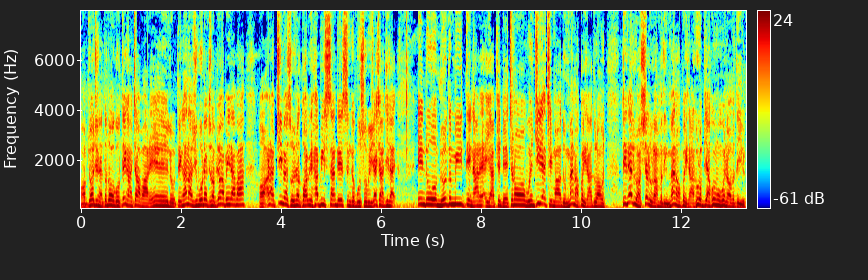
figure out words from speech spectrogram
ဟောပြောချင်တယ်တော်တော်ကိုသိခါကြပါတယ်လို့သင်္ကန်းသာယူဖို့တဲ့ကျွန်တော်ပြောပေးတာပါဟောအဲ့ဒါကြည့်မယ်ဆိုရင်တော့သွားပြီး Happy Sunday Singapore ဆိုပြီးရိုက်ချကြည့်လိုက်အင်ဒိုမျိုးသမီးတင်ထားတဲ့အရာဖြစ်တယ်ကျွန်တော်ဝင်ကြည့်တဲ့အချိန်မှာသူမန်အောင်ပိတ်ထားသူတော့တင်တဲ့လူတော့ရှက်လို့လားမသိဘူးမန်အောင်ပိတ်ထားအခုတော့ပြန်ခွင့်မခွင့်တော့မသိဘူး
